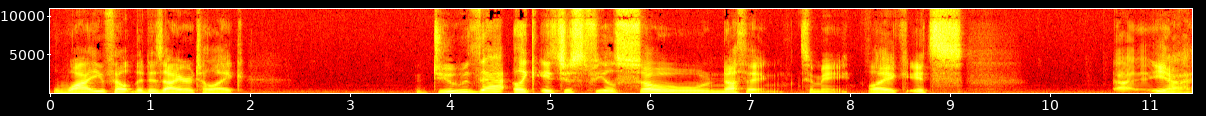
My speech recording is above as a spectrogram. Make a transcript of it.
why you felt the desire to like do that. Like it just feels so nothing to me. Like it's, uh, yeah,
